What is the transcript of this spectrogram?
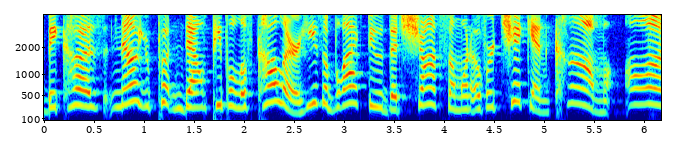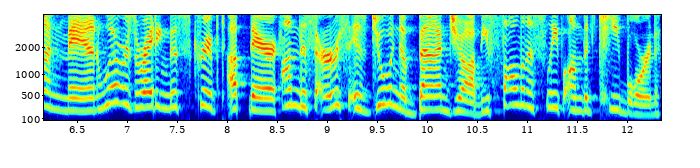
because now you're putting down people of color. He's a black dude that shot someone over chicken. Come on, man. Whoever's writing this script up there on this earth is doing a bad job. You've fallen asleep on the keyboard.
